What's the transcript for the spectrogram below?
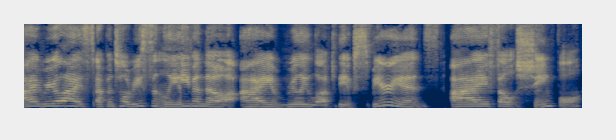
I realized up until recently, even though I really loved the experience, I felt shameful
